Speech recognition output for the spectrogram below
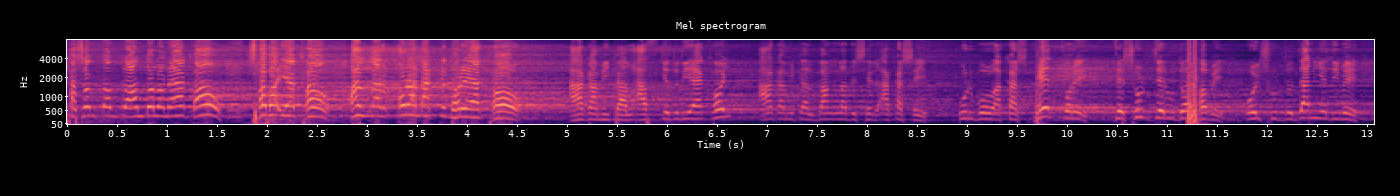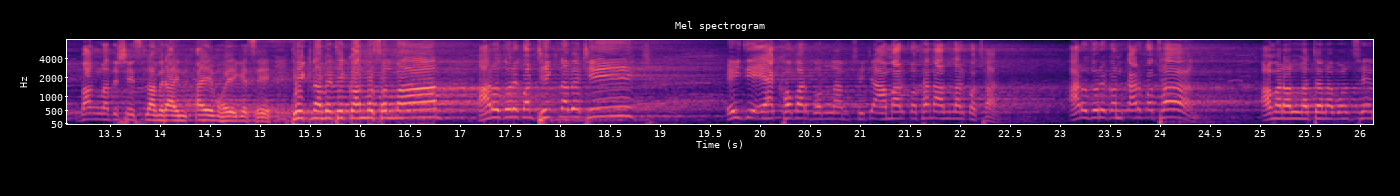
শাসনতন্ত্র আন্দোলন এক হও, সবাই এক হও, আল্লাহর কোরআন আঁকড়ে ধরে এক হও। আগামীকাল, আজকে যদি এক হই, আগামীকাল বাংলাদেশের আকাশে পূর্ব আকাশ ভেদ করে যে সূর্যের উদয় হবে, ওই সূর্য জানিয়ে দিবে, বাংলাদেশে ইসলামের আইন কায়েম হয়ে গেছে। ঠিক না ঠিক কন মুসলমান? আরও জোরে কন, ঠিক না ঠিক? এই যে এক হবার বললাম, সেটা আমার কথা না আল্লাহর কথা? আরও জোরে কন, কার কথা? আমার আল্লাহ তাআলা বলছেন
